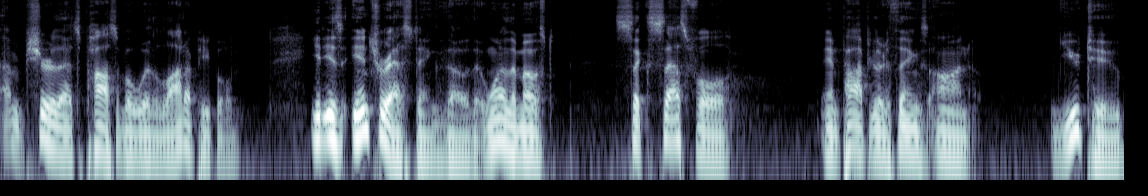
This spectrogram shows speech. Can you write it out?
am sure that's possible with a lot of people. It is interesting, though, that one of the most successful and popular things on YouTube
